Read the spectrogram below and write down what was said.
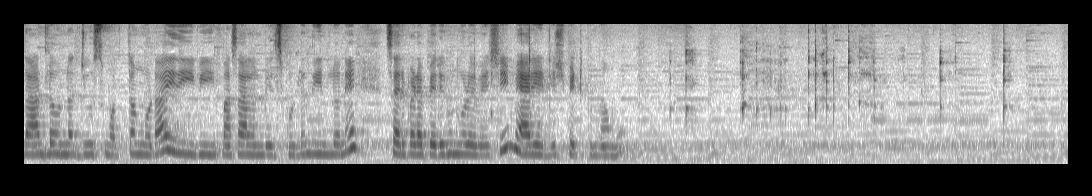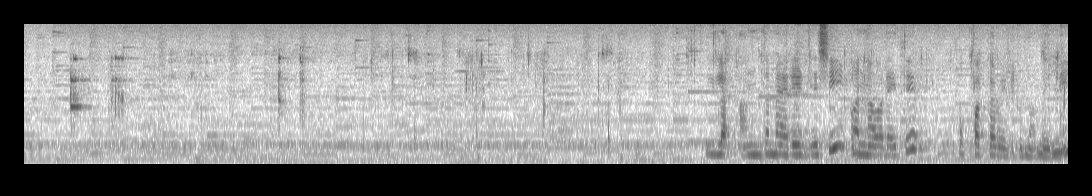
దాంట్లో ఉన్న జ్యూస్ మొత్తం కూడా ఇది ఇవి మసాలాను పీల్చుకుంటాం దీంట్లోనే సరిపడా పెరుగును కూడా వేసి మ్యారినేట్ చేసి పెట్టుకుందాము ఇలా అంత మ్యారినేట్ చేసి వన్ అవర్ అయితే ఒక పక్క పెట్టుకుందాం దీన్ని.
